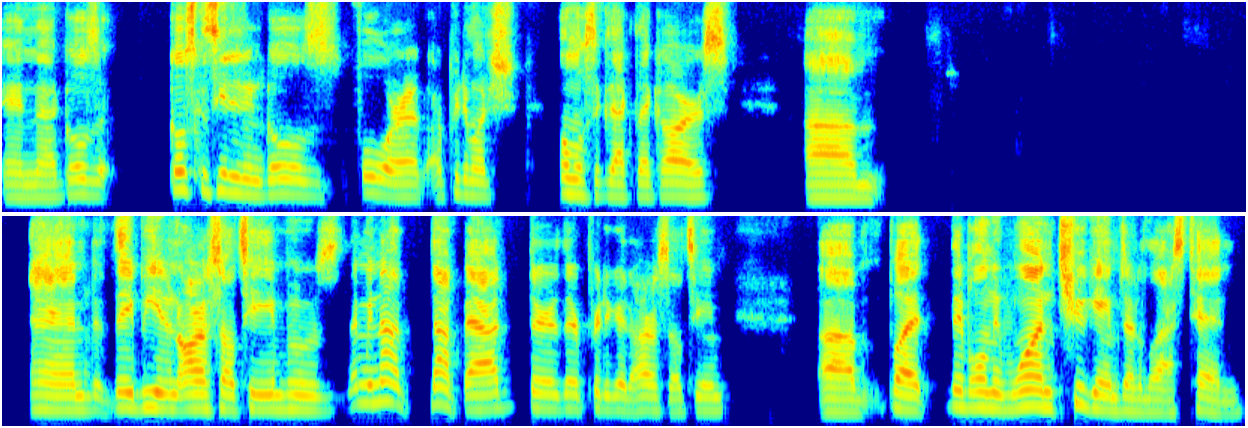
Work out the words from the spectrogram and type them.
and uh, goals goals conceded and goals for are, are pretty much almost exact like ours. Um, and they beat an RSL team who's I mean not not bad. They're they're a pretty good RSL team. Um, but they've only won two games out of the last 10.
